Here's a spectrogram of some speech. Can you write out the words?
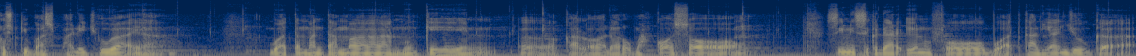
harus diwaspadi juga ya. Buat teman-teman mungkin uh, kalau ada rumah kosong sini sekedar info buat kalian juga.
